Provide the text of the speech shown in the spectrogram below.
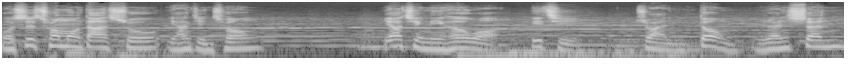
我是创梦大叔杨景聪，邀请你和我一起转动人生。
